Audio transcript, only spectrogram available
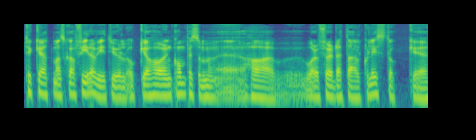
tycker att man ska fira vit jul och jag har en kompis som eh, har varit före detta alkoholist och eh,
